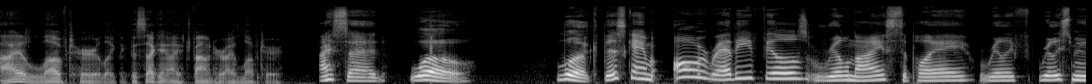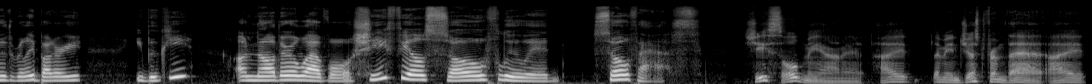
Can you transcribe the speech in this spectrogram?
I loved her. Like, the second I found her, I loved her. I said, Whoa. Look, this game already feels real nice to play. Really, really smooth, really buttery. Ibuki? Another level. She feels so fluid, so fast. She sold me on it. I, I mean, just from that, I,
